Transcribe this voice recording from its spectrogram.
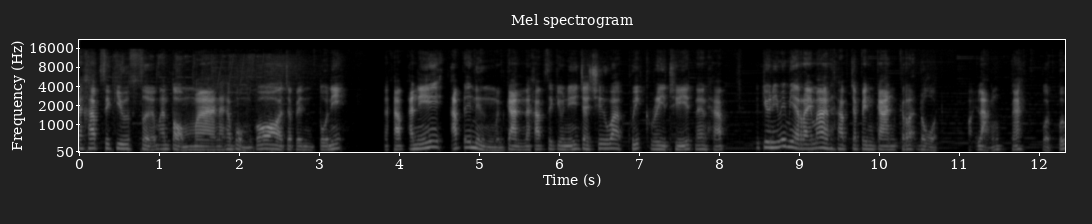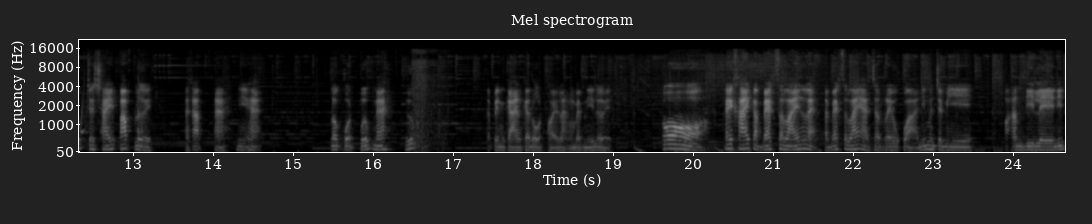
นะครับสกิลเสริมอันต่อมานะครับผมก็จะเป็นตัวนี้นะครับอันนี้อัพได้หนึ่งเหมือนกันนะครับสกิลนี้จะชื่อว่า Quick Retreat นะครับสกิลนี้ไม่มีอะไรมากนะครับจะเป็นการกระโดดถอยหลังนะกดปุ๊บจะใช้ปั๊บเลยนะครับอะนี่ฮะเรากดปุ๊บนะปุ๊บจะเป็นการกระโดดถอยหลังแบบนี้เลย ก็คล้ายๆกับ Back Slide นั่นแหละ แต่ Back Slide อาจจะเร็วกว่า นี่มันจะมีความดีเลย์นิด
